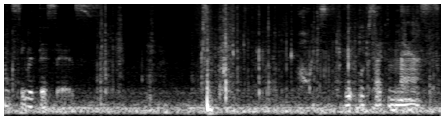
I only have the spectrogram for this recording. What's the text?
Let's see what this is. Oh, it looks like a mask.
